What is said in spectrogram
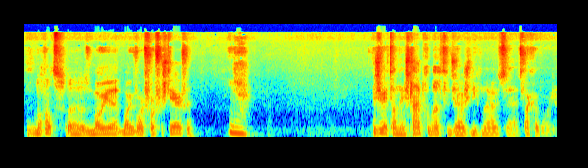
Nog wat, eh, een mooi, mooi woord voor versterven. Ja, En ze werd dan in slaap gebracht en zou ze niet meer uit, uit wakker worden.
